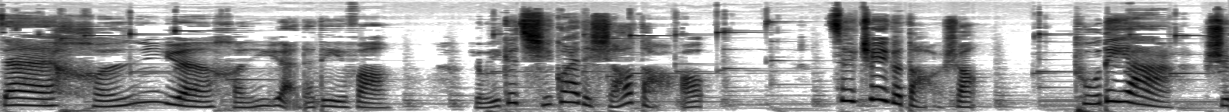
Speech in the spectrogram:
在很远很远的地方，有一个奇怪的小岛。在这个岛上，土地呀是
